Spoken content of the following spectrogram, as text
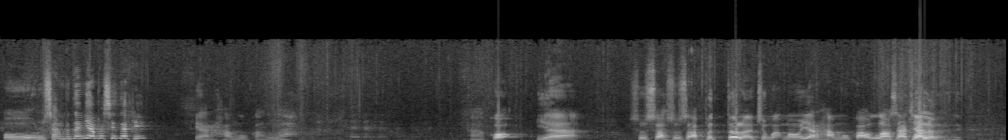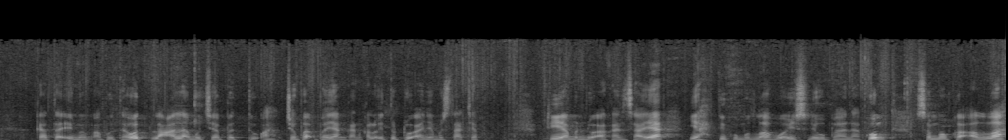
Oh, urusan pentingnya apa sih tadi? Yarhamukallah. Nah, kok ya susah-susah betul lah cuma mau yarhamukallah saja loh. Kata Imam Abu Daud, la'ala mujabat doa. Coba bayangkan kalau itu doanya mustajab dia mendoakan saya yahdikumullah wa yuslihu balakum. Semoga Allah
